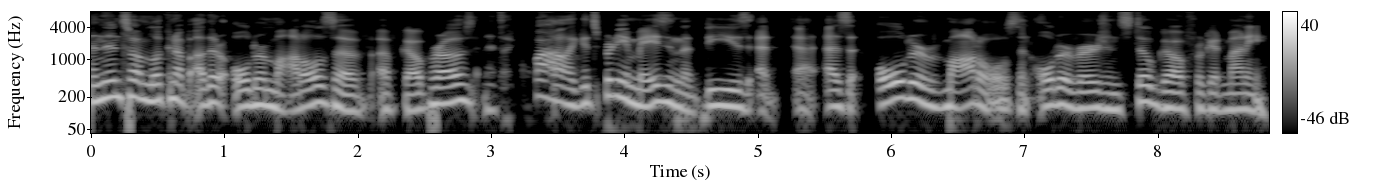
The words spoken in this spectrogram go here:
And then so I'm looking up other older models of of GoPros, and it's like, wow, like it's pretty amazing that these at, at- as older models and older versions still go for good money.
